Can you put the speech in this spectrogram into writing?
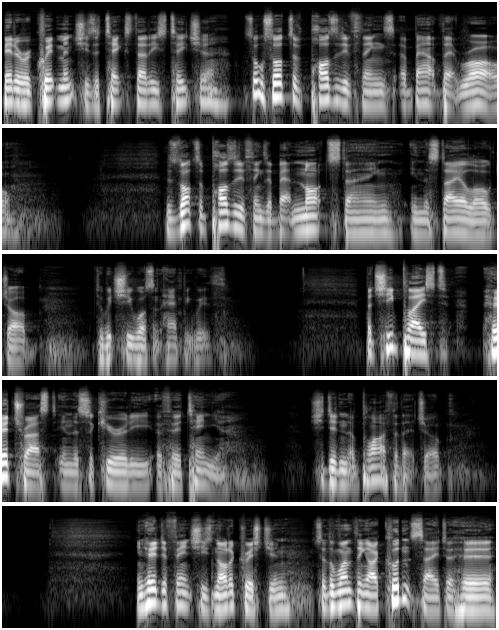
better equipment. She's a tech studies teacher. There's all sorts of positive things about that role. There's lots of positive things about not staying in the stale old job to which she wasn't happy with. But she placed her trust in the security of her tenure. She didn't apply for that job. In her defense, she's not a Christian. So the one thing I couldn't say to her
